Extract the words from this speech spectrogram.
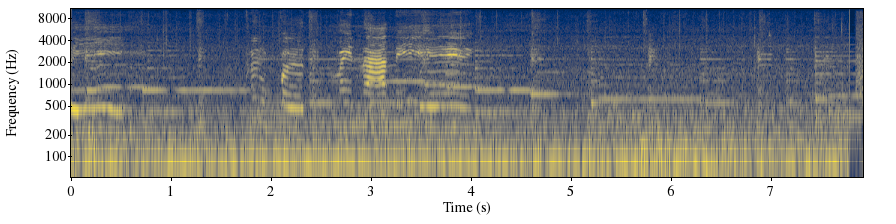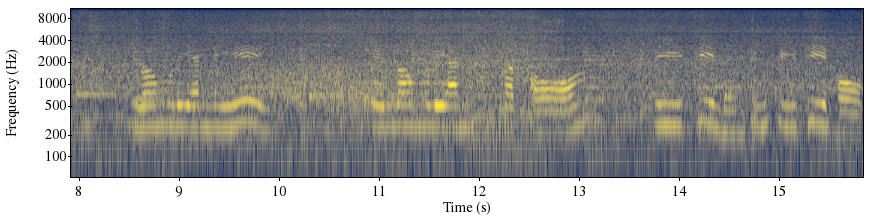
ลี รงเรียนประถมปีที่หนึ่งถึงปีที่หก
